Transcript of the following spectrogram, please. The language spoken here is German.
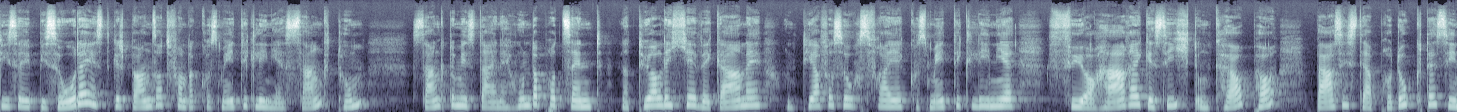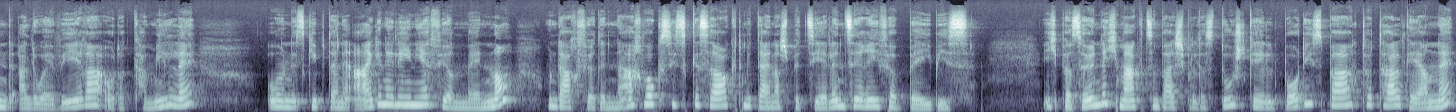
Diese Episode ist gesponsert von der Kosmetiklinie Sanctum. Sanctum ist eine 100% natürliche, vegane und tierversuchsfreie Kosmetiklinie für Haare, Gesicht und Körper. Basis der Produkte sind Aloe Vera oder Kamille und es gibt eine eigene Linie für Männer und auch für den Nachwuchs ist gesorgt mit einer speziellen Serie für Babys. Ich persönlich mag zum Beispiel das Duschgel Body Spa total gerne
